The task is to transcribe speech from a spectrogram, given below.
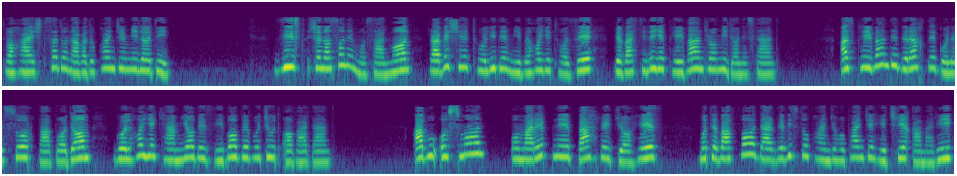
تا هشتصد و نود و پنج میلادی زیست شناسان مسلمان روش تولید میوه های تازه به وسیله پیوند را می دانستند. از پیوند درخت گل سرخ و بادام گلهای کمیاب زیبا به وجود آوردند ابو عثمان عمر ابن بحر جاهز متوفا در 255 هجری قمری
